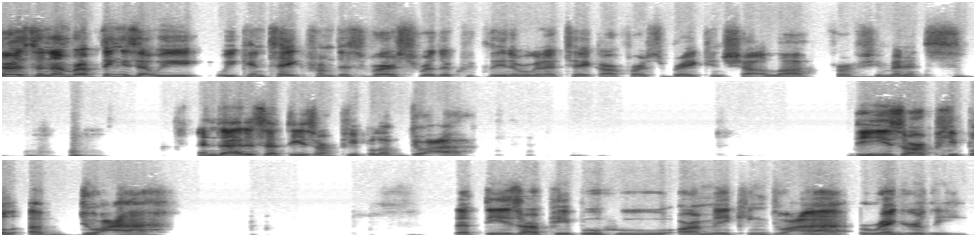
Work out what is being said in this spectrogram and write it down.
There's a number of things that we, we can take from this verse rather quickly, and then we're going to take our first break, inshallah, for a few minutes. And that is that these are people of dua. These are people of dua. That these are people who are making dua regularly,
